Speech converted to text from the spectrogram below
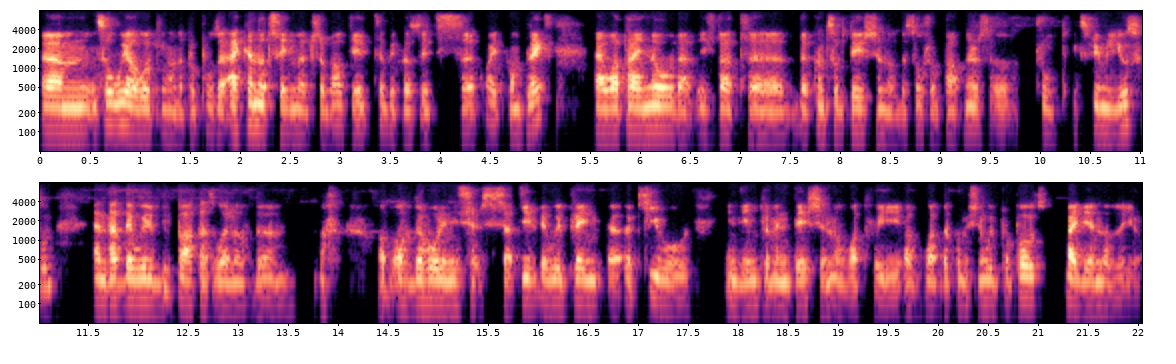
Um, so we are working on the proposal. I cannot say much about it because it's uh, quite complex. Uh, what I know that is that uh, the consultation of the social partners uh, proved extremely useful and that they will be part as well of the of, of the whole initiative. They will play a, a, key role in the implementation of what we of what the Commission will propose by the end of the year.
